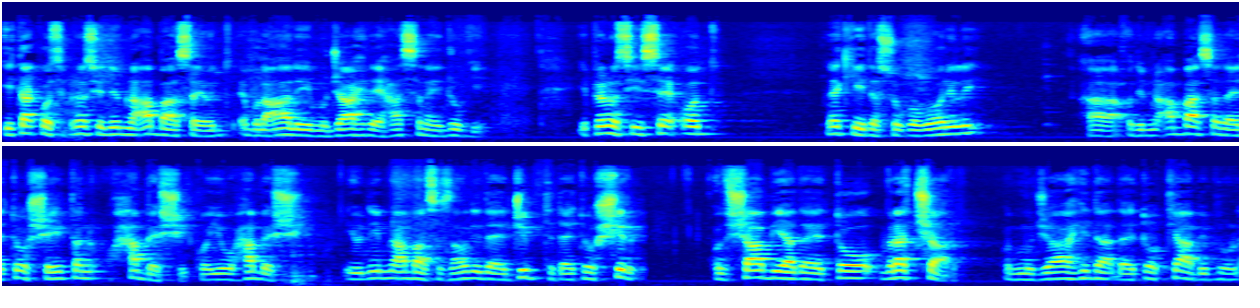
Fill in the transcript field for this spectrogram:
I tako se prenosi od Ibn Abasa i od Ebul Ali, Mujahide i Hasana i drugi. I prenosi se od nekih da su govorili a, od Ibn Abasa da je to šeitan u Habeši, koji je u Habeši. I od Ibn Abasa znali da je džibt, da je to širk. Od Šabija da je to vraćar. Od Mujahida da je to Kjab ibn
